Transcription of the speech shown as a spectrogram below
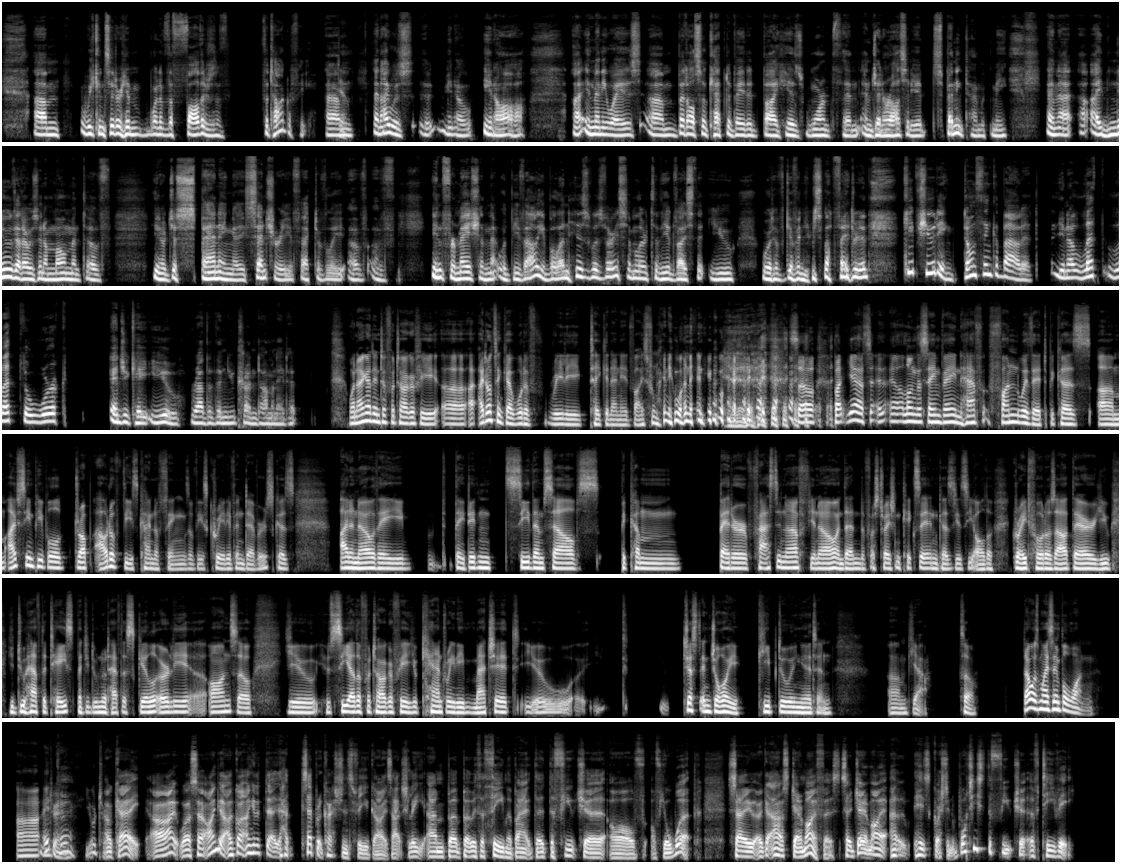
Um, we consider him one of the fathers of photography. Um, yeah. And I was, uh, you know, in awe uh, in many ways, um, but also captivated by his warmth and, and generosity at spending time with me. And I, I knew that I was in a moment of, you know, just spanning a century effectively of, of information that would be valuable. And his was very similar to the advice that you would have given yourself, Adrian. Keep shooting. Don't think about it. You know, let let the work educate you rather than you try and dominate it when I got into photography, uh, I, don't think I would have really taken any advice from anyone anyway. so, but yes, along the same vein, have fun with it because um, I've seen people drop out of these kind of things, of these creative endeavors, because I don't know, they they didn't see themselves become better fast enough, you know, and then the frustration kicks in because you see all the great photos out there. You you do have the taste, but you do not have the skill early uh, on. So you you see other photography, you can't really match it. You just enjoy, keep doing it, and um, yeah. So that was my simple one. Uh, Adrian, okay. your turn. Okay, all right. Well, so I'm gonna, I've got, I'm gonna uh, have separate questions for you guys, actually, um, but but with a theme about the the future of of your work. So I'm gonna ask Jeremiah first. So Jeremiah, uh, a question: What is the future of TV?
